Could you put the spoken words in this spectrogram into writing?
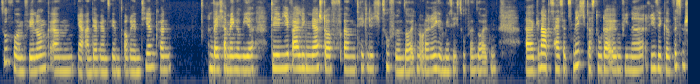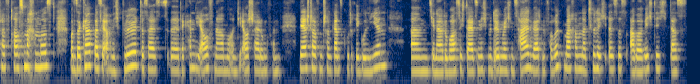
Zufuhrempfehlung, ähm, ja, an der wir uns eben orientieren können, in welcher Menge wir den jeweiligen Nährstoff ähm, täglich zuführen sollten oder regelmäßig zuführen sollten. Äh, genau, das heißt jetzt nicht, dass du da irgendwie eine riesige Wissenschaft draus machen musst. Unser Körper ist ja auch nicht blöd, das heißt, äh, der kann die Aufnahme und die Ausscheidung von Nährstoffen schon ganz gut regulieren. Ähm, genau, du brauchst dich da jetzt nicht mit irgendwelchen Zahlenwerten verrückt machen. Natürlich ist es aber wichtig, dass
